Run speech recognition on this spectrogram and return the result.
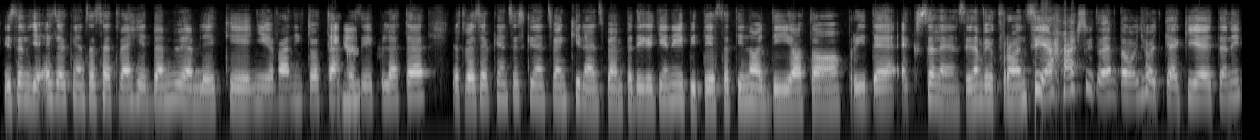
hiszen ugye 1977-ben műemlékké nyilvánították Igen. az épületet, illetve 1999-ben pedig egy ilyen építészeti nagydíjat, a Prix de Excellence, én nem vagyok franciás, úgyhogy nem tudom, hogy hogy kell kiejteni,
